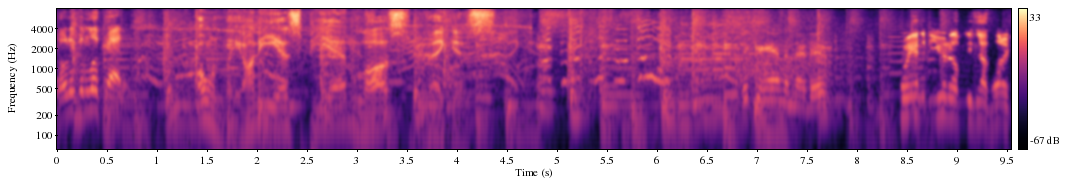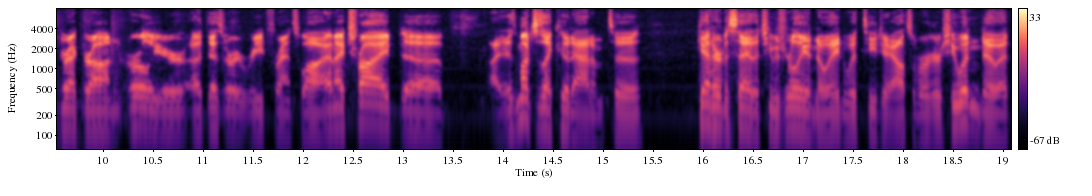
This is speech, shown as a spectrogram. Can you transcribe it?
Don't even look at it. only on ESPN Las Vegas. Stick your hand in there, Dave. We had UNLV's athletic director on earlier, uh, Desiree Reed Francois, and I tried uh, I, as much as I could, Adam, to get her to say that she was really annoyed with TJ Otzelberger. She wouldn't do it.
